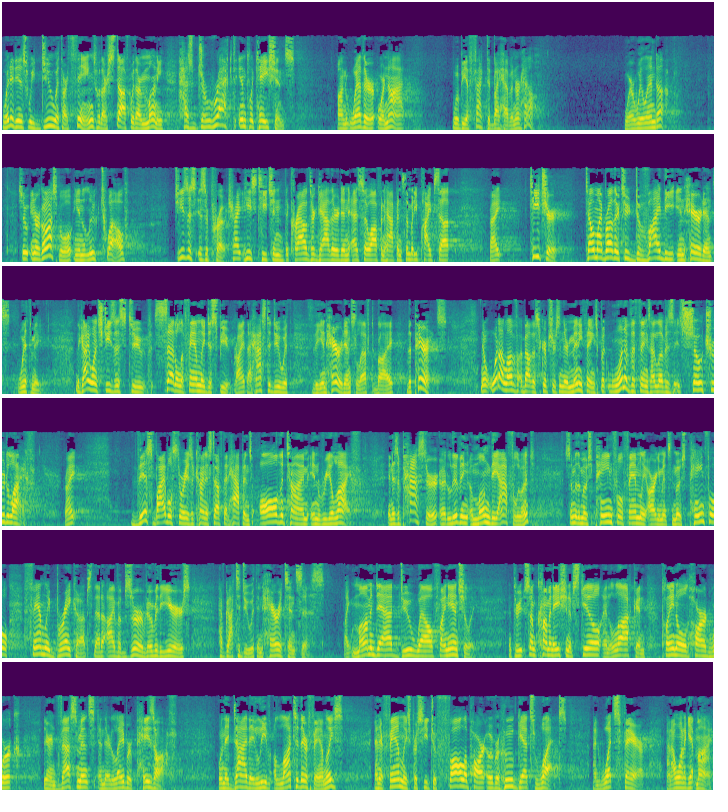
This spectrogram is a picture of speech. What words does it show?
what it is we do with our things, with our stuff, with our money, has direct implications on whether or not will be affected by heaven or hell. Where we'll end up. So in our gospel, in Luke 12, Jesus is approached, right? He's teaching, the crowds are gathered, and as so often happens, somebody pipes up, right? Teacher, tell my brother to divide the inheritance with me. The guy wants Jesus to settle a family dispute, right? That has to do with the inheritance left by the parents. Now, what I love about the scriptures, and there are many things, but one of the things I love is it's so true to life, right? This Bible story is the kind of stuff that happens all the time in real life. And as a pastor uh, living among the affluent, some of the most painful family arguments, the most painful family breakups that I've observed over the years have got to do with inheritances. Like mom and dad do well financially. And through some combination of skill and luck and plain old hard work, their investments and their labor pays off. When they die, they leave a lot to their families, and their families proceed to fall apart over who gets what and what's fair, and I want to get mine.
